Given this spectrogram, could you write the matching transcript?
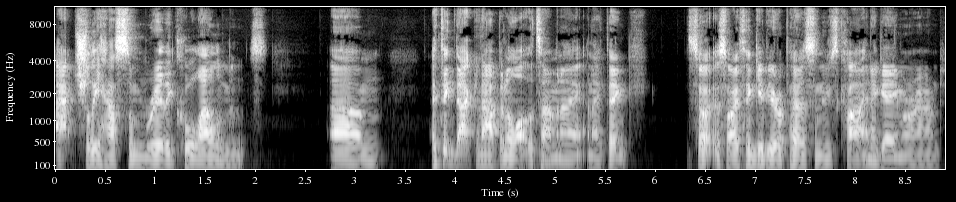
actually has some really cool elements. Um, I think that can happen a lot of the time, and I and I think so. So I think if you're a person who's carting a game around,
